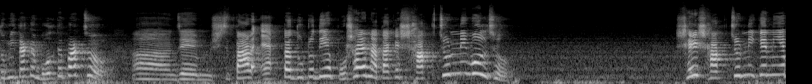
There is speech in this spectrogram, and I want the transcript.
তুমি তাকে বলতে পারছ যে তার একটা দুটো দিয়ে পোষায় না, তাকে শাকচুন্নি বলছো? সেই শাকচুন্নিকে নিয়ে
